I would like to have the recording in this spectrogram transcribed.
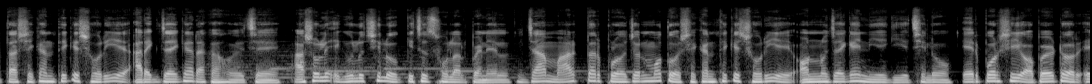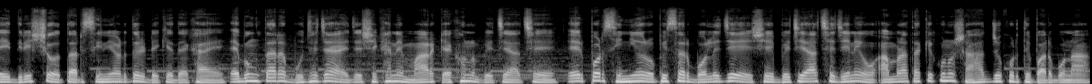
তা সেখান থেকে সরিয়ে আরেক জায়গায় রাখা হয়েছে। আসলে এগুলো ছিল কিছু সোলার প্যানেল, যা মার্ক তার প্রয়োজন মতো সেখান থেকে সরিয়ে অন্য জায়গায় নিয়ে গিয়েছিল। এরপর সেই অপারেটর এই দৃশ্য তার সিনিয়রদের ডেকে দেখায় এবং তারা বুঝে যায় যে সেখানে মার্ক এখনও বেঁচে আছে। এরপর সিনিয়র অফিসার বলে যে সে বেঁচে আছে জেনেও আমরা তাকে কোনো সাহায্য করতে পারব না।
